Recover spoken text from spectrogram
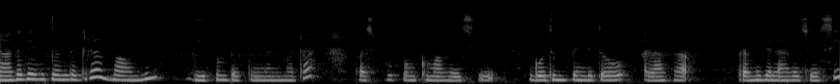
నాగదేవతల దగ్గర మా మమ్మీ దీపం పెట్టిందనమాట పసుపు కుంకుమ వేసి గోధుమ పిండితో అలాగా ప్రమిదలాగా చేసి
